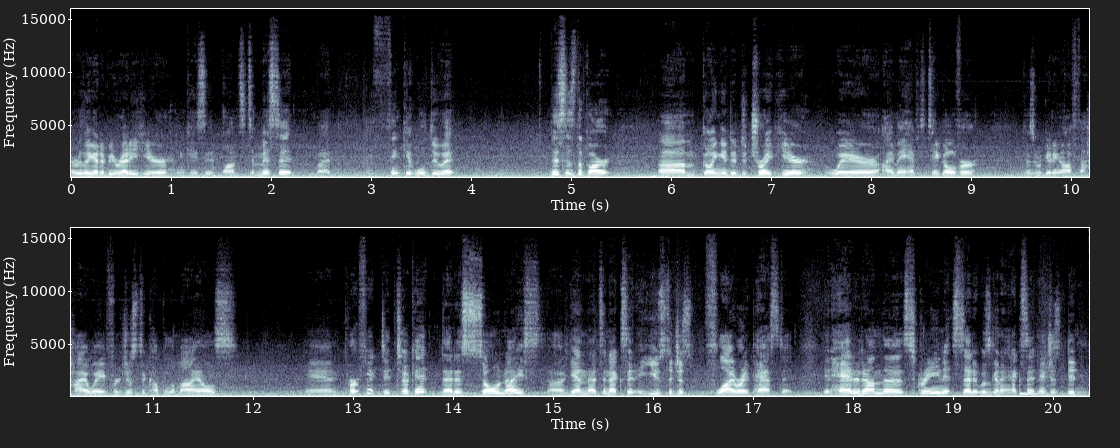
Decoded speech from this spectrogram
I really got to be ready here in case it wants to miss it, but I think it will do it. This is the part um, going into Detroit here where I may have to take over because we're getting off the highway for just a couple of miles. And perfect, it took it. That is so nice. Uh, again, that's an exit. It used to just fly right past it. It had it on the screen, it said it was going to exit, and it just didn't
